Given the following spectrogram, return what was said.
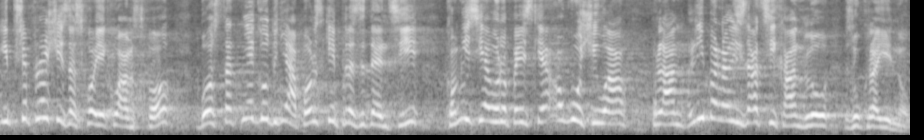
i przeprosi za swoje kłamstwo, bo ostatniego dnia polskiej prezydencji Komisja Europejska ogłosiła plan liberalizacji handlu z Ukrainą.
